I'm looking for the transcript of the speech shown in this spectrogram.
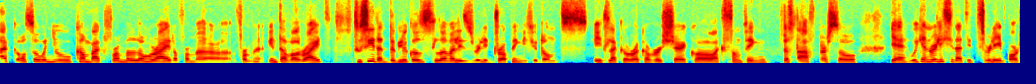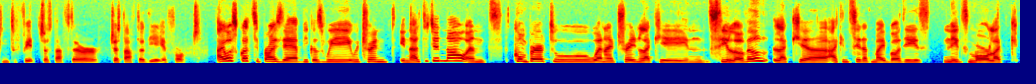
Like also when you come back from a long ride or from a from an interval ride to see that the glucose level is really dropping if you don't eat like a recovery shake or like something just after. So yeah we can really see that it's really important to feed just after just after the effort I was quite surprised, yeah, because we we trained in altitude now, and compared to when I train like in sea level, like uh, I can see that my body needs more like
